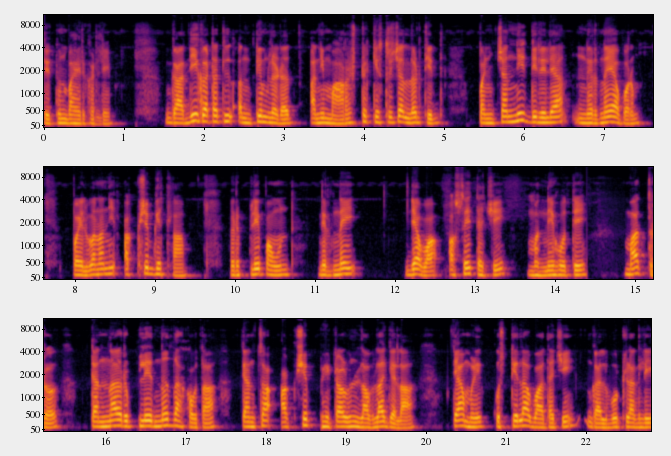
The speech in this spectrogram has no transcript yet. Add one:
तेथून बाहेर काढले. गादी गटातील अंतिम लढत आणि महाराष्ट्र केसरीच्या लढतीत पंचांनी दिलेल्या निर्णयावर पैलवानांनी आक्षेप घेतला. रिप्ले पाहून निर्णय द्यावा, असे त्याचे म्हणणे होते. मात्र त्यांना रिप्ले न दाखवता त्यांचा आक्षेप फेटाळून लावला गेला. त्यामुळे कुस्तीला वादाचे गालबोट लागले.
